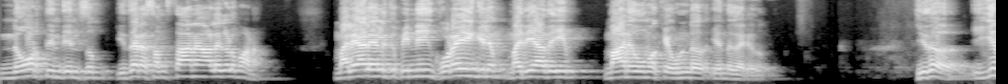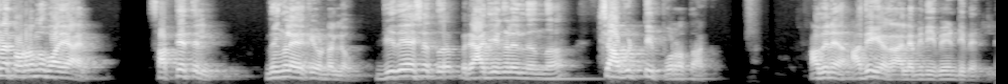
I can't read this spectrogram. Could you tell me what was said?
നോർത്ത് ഇന്ത്യൻസും ഇതര സംസ്ഥാന ആളുകളുമാണ്. മലയാളികൾക്ക് പിന്നെയും കുറെയെങ്കിലും മര്യാദയും മാനവും ഒക്കെ ഉണ്ട് എന്ന് കരുതുന്നു. ഇത് ഇങ്ങനെ തുടർന്നു പോയാൽ സത്യത്തിൽ നിങ്ങളെയൊക്കെ ഉണ്ടല്ലോ. വിദേശത്ത് രാജ്യങ്ങളിൽ നിന്ന് ചവിട്ടി പുറത്താക്കും. അതിന് അധികകാലം ഇനി വേണ്ടി വരില്ല.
